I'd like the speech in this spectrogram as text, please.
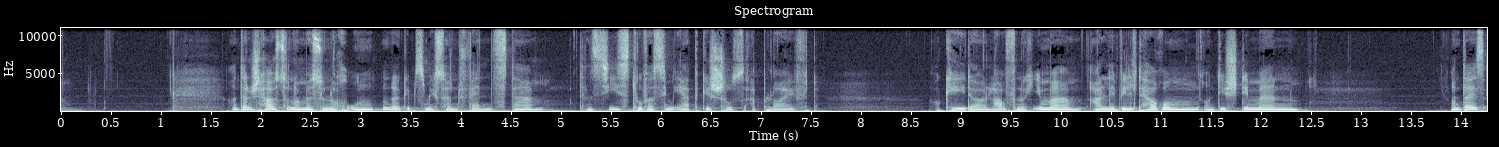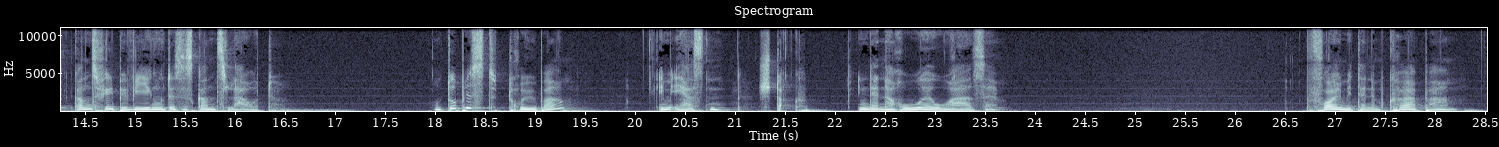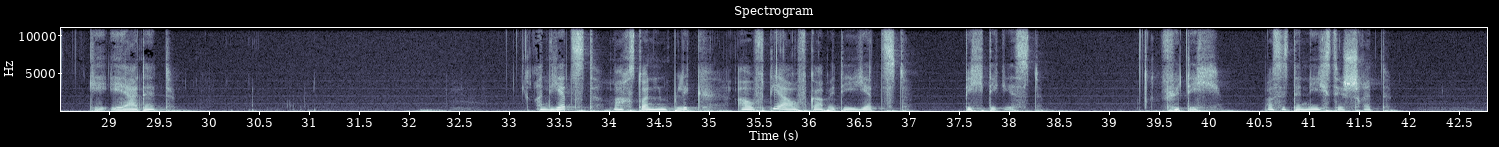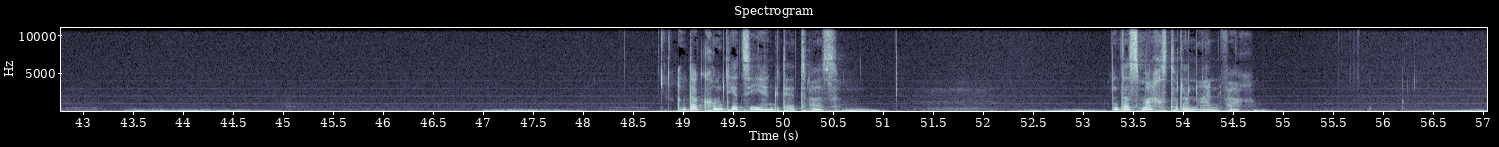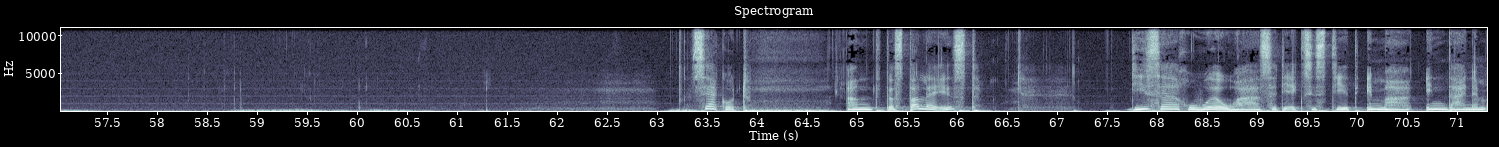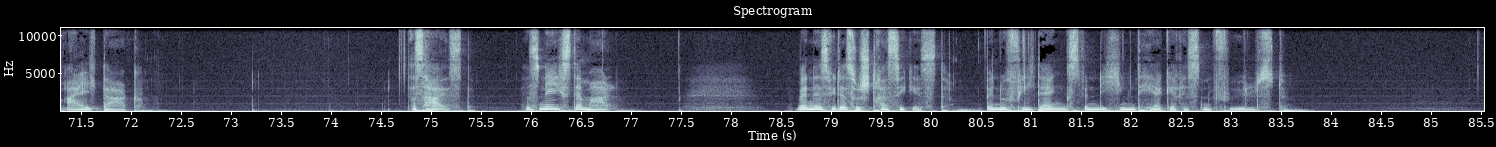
und dann schaust du nochmal so nach unten, da gibt es nämlich so ein Fenster, dann siehst du, was im Erdgeschoss abläuft. Okay, da laufen noch immer alle wild herum und die Stimmen. Und da ist ganz viel Bewegung, das ist ganz laut. Und du bist drüber im ersten Stock, in deiner Ruheoase. Voll mit deinem Körper, geerdet. Und jetzt machst du einen Blick auf die Aufgabe, die jetzt wichtig ist. Für dich. Was ist der nächste Schritt? Da kommt jetzt irgendetwas. Und das machst du dann einfach. Sehr gut. Und das Tolle ist, diese Ruheoase, die existiert immer in deinem Alltag. Das heißt, das nächste Mal, wenn es wieder so stressig ist, wenn du viel denkst, wenn du dich hin und her gerissen fühlst,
